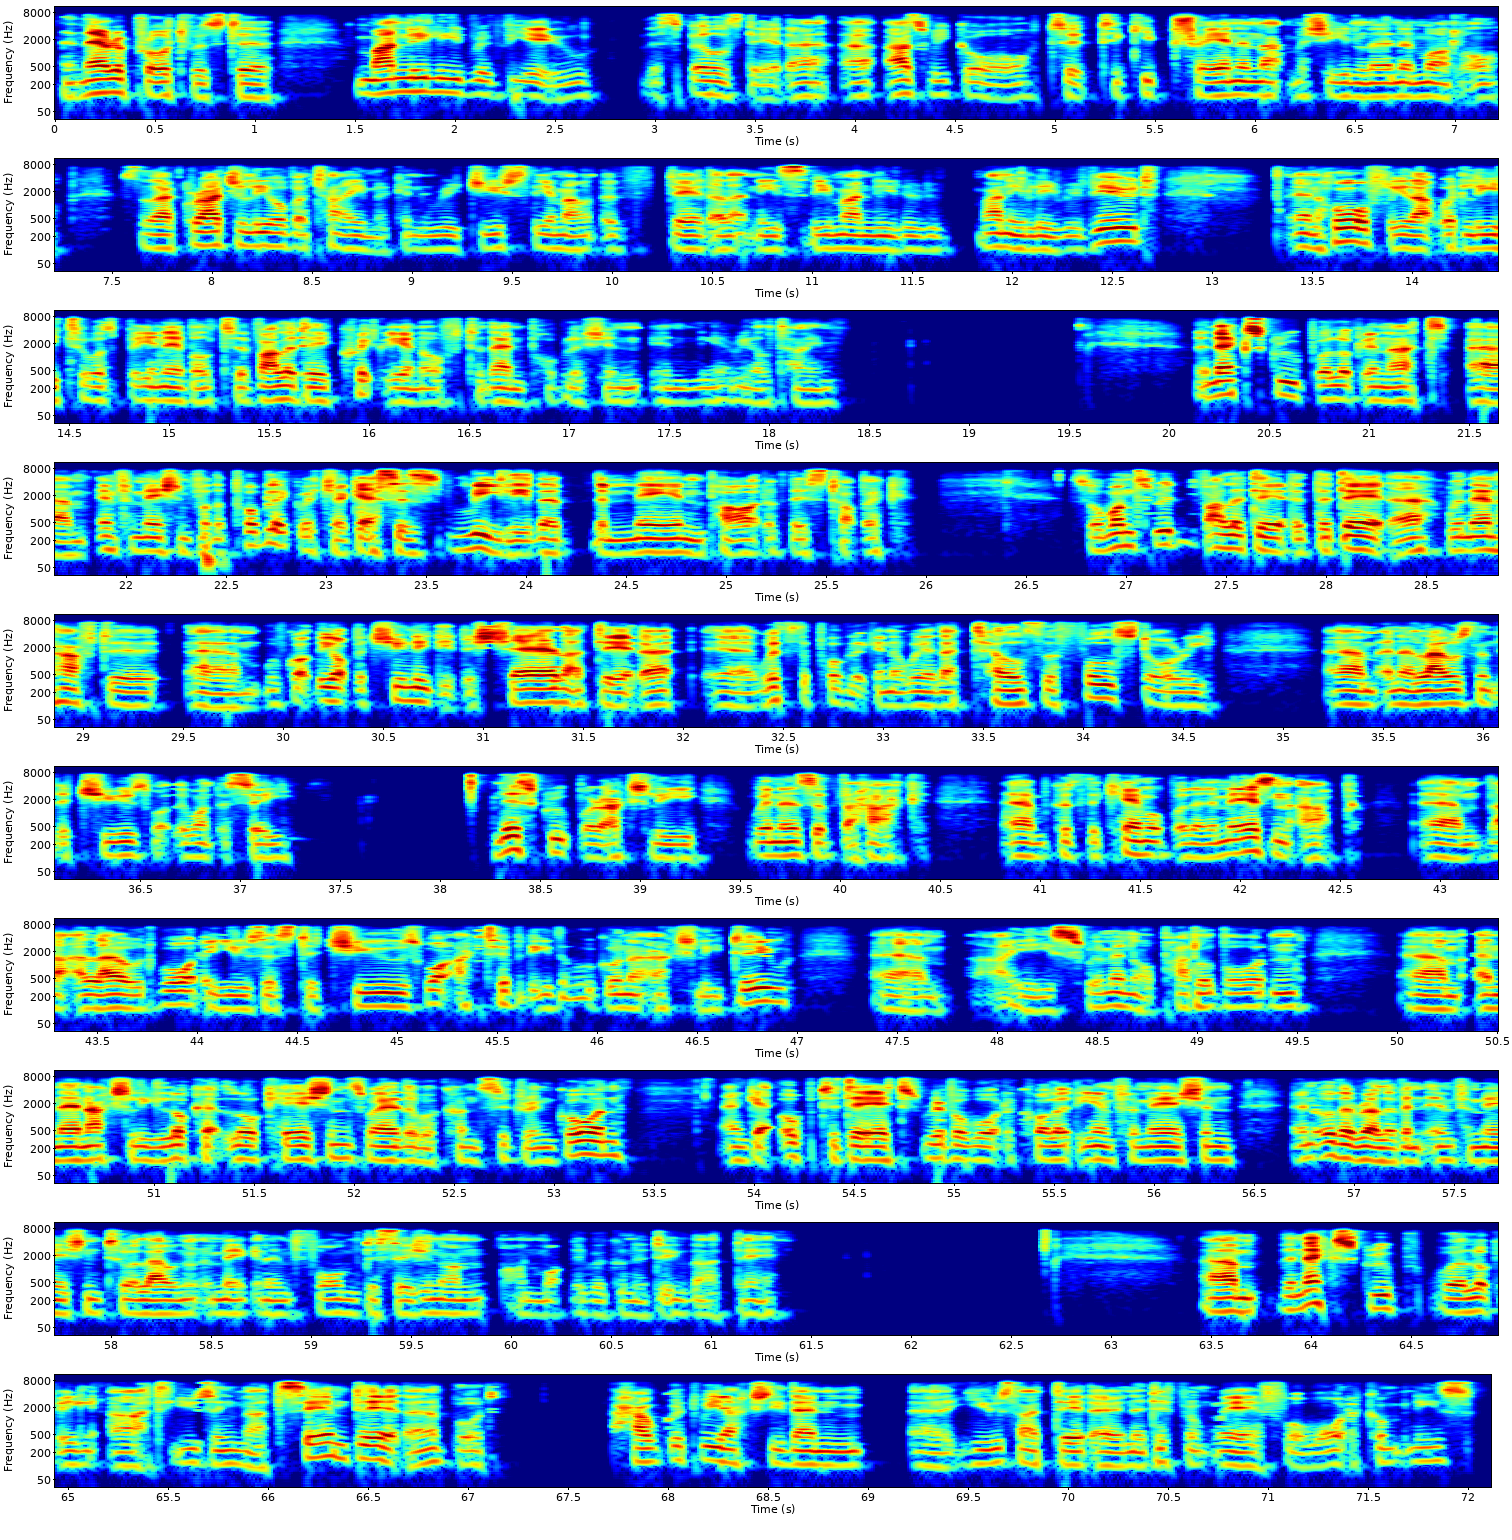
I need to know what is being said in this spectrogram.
And their approach was to manually review the spills data uh, as we go to, to keep training that machine learning model so that gradually over time it can reduce the amount of data that needs to be manually manually reviewed and hopefully that would lead to us being able to validate quickly enough to then publish in, in near real time. The next group we're looking at um, information for the public, which I guess is really the, the main part of this topic. So once we've validated the data, we then have to, um, we've got the opportunity to share that data uh, with the public in a way that tells the full story um, and allows them to choose what they want to see. This group were actually winners of the hack um, because they came up with an amazing app um, that allowed water users to choose what activity they were going to actually do, um, i.e. swimming or paddleboarding, um, and then actually look at locations where they were considering going and get up-to-date river water quality information and other relevant information to allow them to make an informed decision on, on what they were going to do that day. Um, the next group we're looking at using that same data, but how could we actually then uh, use that data in a different way for water companies?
